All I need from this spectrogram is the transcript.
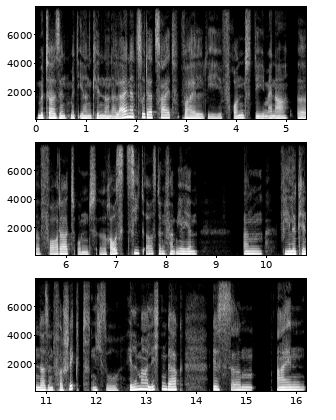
Mütter sind mit ihren Kindern alleine zu der Zeit, weil die Front die Männer äh, fordert und äh, rauszieht aus den Familien. Ähm, viele Kinder sind verschickt, nicht so Hilmar. Lichtenberg ist ähm, ein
